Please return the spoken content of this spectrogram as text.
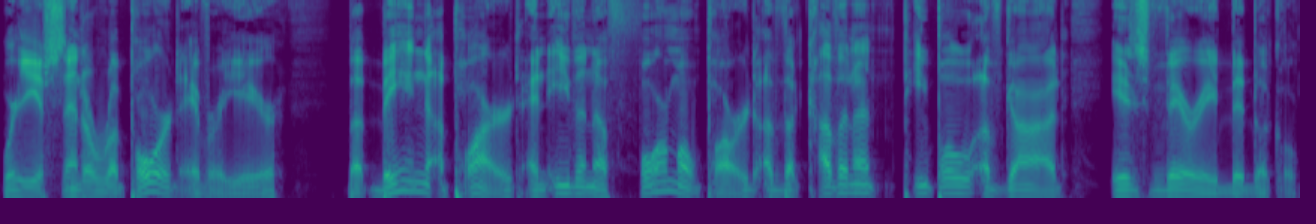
where you sent a report every year. But being a part and even a formal part of the covenant people of God is very biblical.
